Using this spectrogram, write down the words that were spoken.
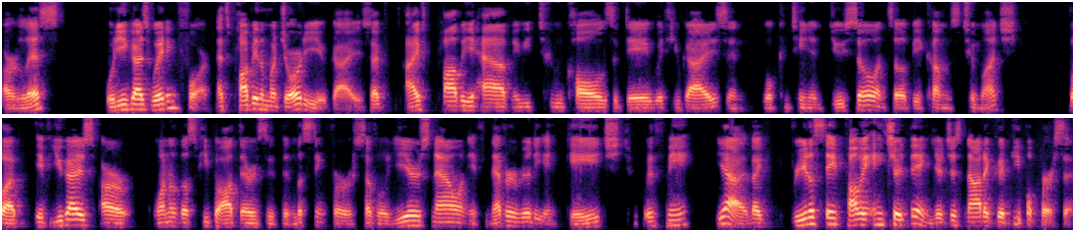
our list, what are you guys waiting for? That's probably the majority of you guys. I've, I've probably have maybe two calls a day with you guys and will continue to do so until it becomes too much. But if you guys are one of those people out there who's been listening for several years now and if never really engaged with me, yeah, like real estate probably ain't your thing. You're just not a good people person.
